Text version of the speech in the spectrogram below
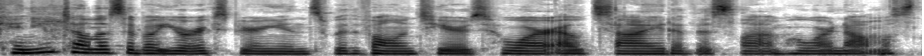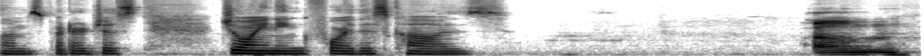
can you tell us about your experience with volunteers who are outside of Islam, who are not Muslims, but are just joining for this cause? Um,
